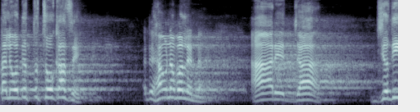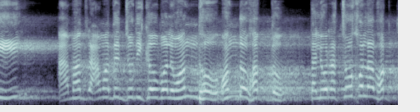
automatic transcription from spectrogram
তাহলে ওদের তো চোখ আছে। একটু হ্যাঁ না বলেন না। আরে যা, যদি আমাদের আমাদের যদি কেউ বলে অন্ধ অন্ধ ভক্ত, তাহলে ওরা চোখলা ভক্ত,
